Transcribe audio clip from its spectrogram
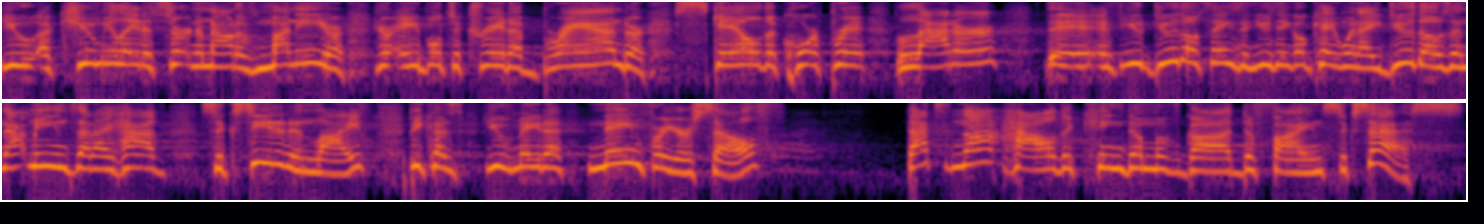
you accumulate a certain amount of money or you're able to create a brand or scale the corporate ladder, if you do those things and you think, okay, when I do those, and that means that I have succeeded in life because you've made a name for yourself, that's not how the kingdom of God defines success.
